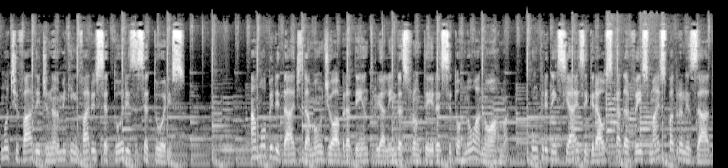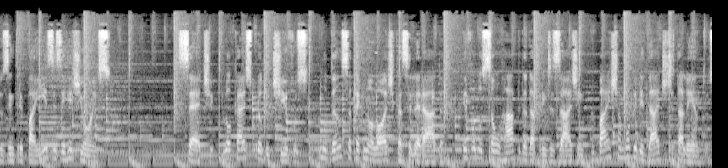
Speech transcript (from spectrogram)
motivada e dinâmica em vários setores e setores. A mobilidade da mão de obra dentro e além das fronteiras se tornou a norma, com credenciais e graus cada vez mais padronizados entre países e regiões. 7. Locais produtivos, mudança tecnológica acelerada, evolução rápida da aprendizagem, baixa mobilidade de talentos.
